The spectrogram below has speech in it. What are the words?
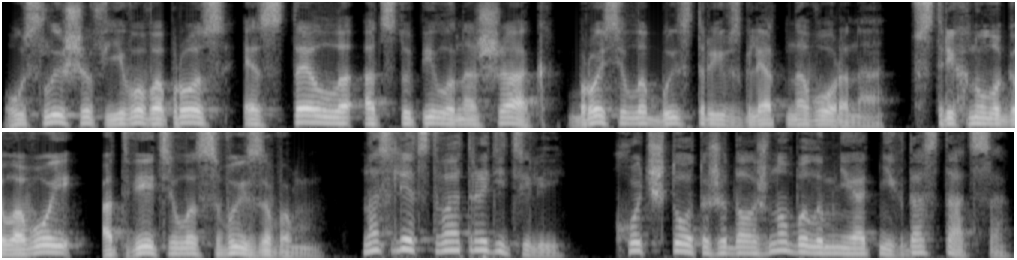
Услышав его вопрос, Эстелла отступила на шаг, бросила быстрый взгляд на ворона, встряхнула головой, ответила с вызовом. «Наследство от родителей. Хоть что-то же должно было мне от них достаться.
